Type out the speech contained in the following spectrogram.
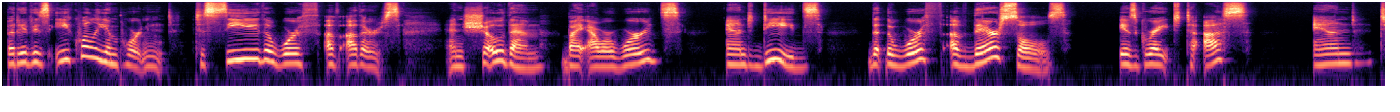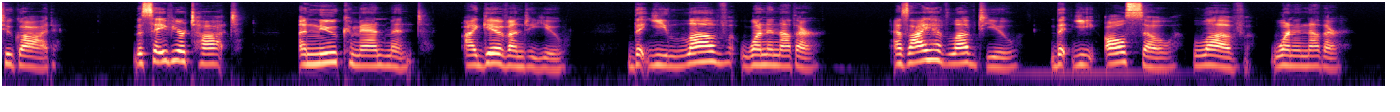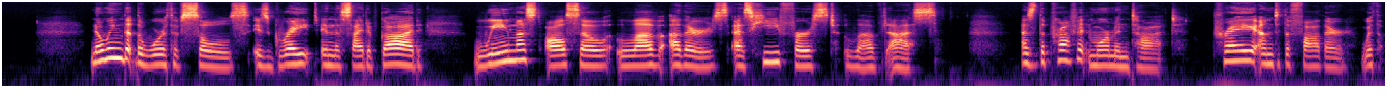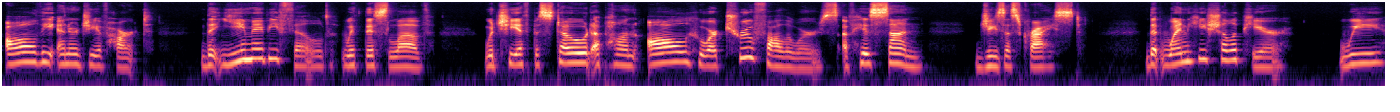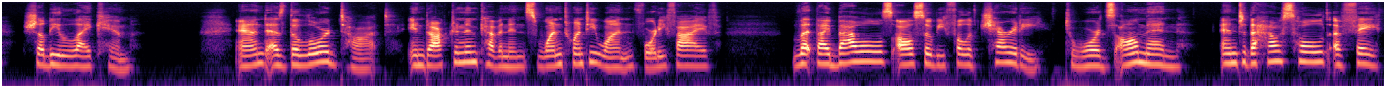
but it is equally important to see the worth of others and show them by our words and deeds that the worth of their souls is great to us and to God. The Savior taught, A new commandment I give unto you, that ye love one another, as I have loved you, that ye also love one another. Knowing that the worth of souls is great in the sight of God, we must also love others as He first loved us. As the prophet Mormon taught, pray unto the Father with all the energy of heart, that ye may be filled with this love, which he hath bestowed upon all who are true followers of his Son, Jesus Christ, that when he shall appear, we shall be like him. And as the Lord taught in Doctrine and Covenants 121 45, let thy bowels also be full of charity towards all men and to the household of faith,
